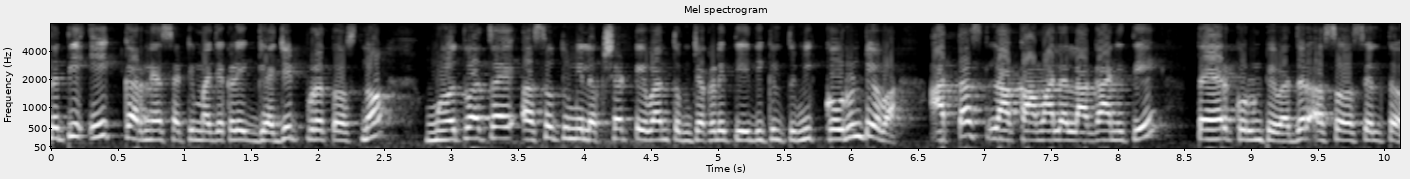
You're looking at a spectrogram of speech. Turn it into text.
तर ते एक करण्यासाठी माझ्याकडे गॅजेट प्रत असणं महत्त्वाचं आहे असं तुम्ही लक्षात ठेवा आणि तुमच्याकडे ते देखील तुम्ही करून ठेवा. आताच ला कामाला लागा आणि ते तयार करून ठेवा. जर असं असेल तर.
